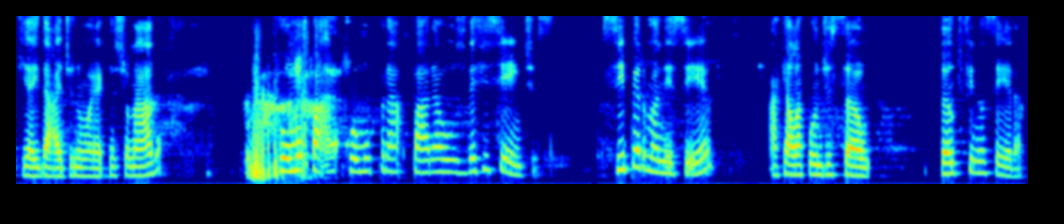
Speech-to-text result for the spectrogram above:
que a idade não é questionada, como, para, como pra, para os deficientes. Se permanecer aquela condição tanto financeira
